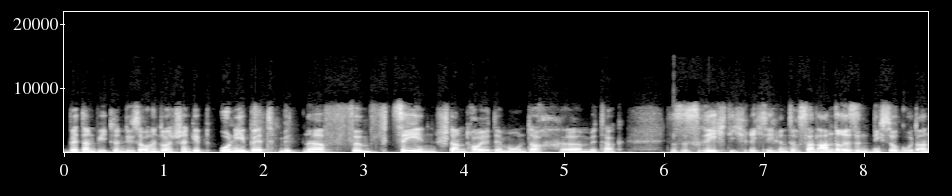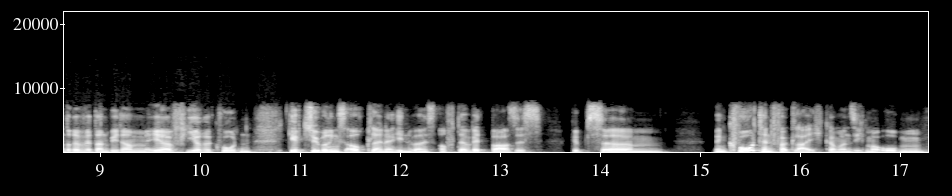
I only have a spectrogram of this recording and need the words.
Wettanbietern, die es auch in Deutschland gibt, Unibet mit einer 15 Stand heute Montag äh. Das ist richtig, richtig interessant. Andere sind nicht so gut, andere Wettanbieter haben eher Viererquoten. Gibt es übrigens auch kleiner Hinweis, auf der Wettbasis gibt's ähm, einen Quotenvergleich, kann man sich mal oben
